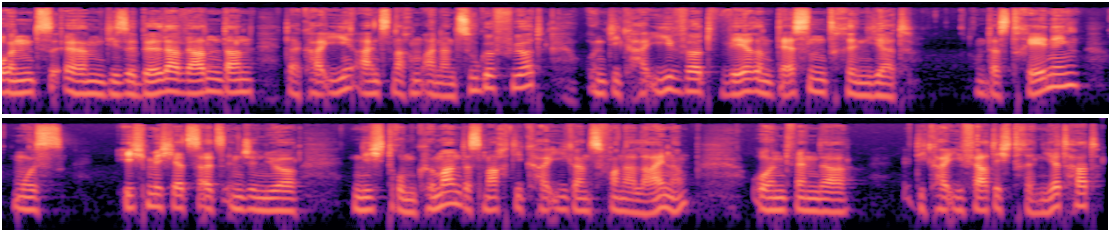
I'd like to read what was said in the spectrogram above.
Und ähm, diese Bilder werden dann der KI eins nach dem anderen zugeführt und die KI wird währenddessen trainiert. Und das Training muss ich mich jetzt als Ingenieur nicht drum kümmern. Das macht die KI ganz von alleine. Und wenn da die KI fertig trainiert hat,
